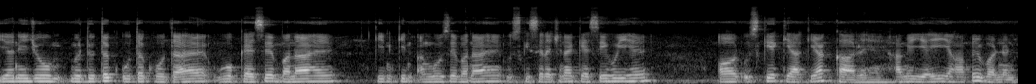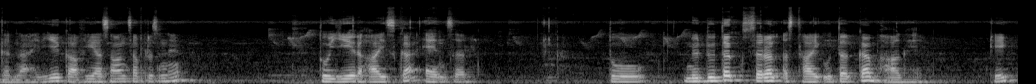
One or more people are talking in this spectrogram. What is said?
यानी जो मृदुतक ऊतक होता है, वो कैसे बना है किन किन अंगों से बना है, उसकी संरचना कैसे हुई है, और उसके क्या क्या कार्य हैं। हमें यही यहाँ पे वर्णन करना है। ये काफ़ी आसान सा प्रश्न है। तो ये रहा इसका आंसर। तो मृदुतक सरल अस्थाई उतक का भाग है, ठीक?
